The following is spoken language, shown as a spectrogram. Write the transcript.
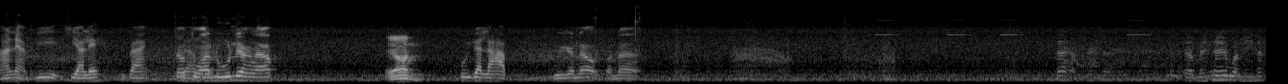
อันเนี่ยพี่เคลียร์เลยพี่แบงค์เจ้าตัวรู้เรื่องแล้วครับไอออนคุยกันแล้วครับคุยกันแล้วตอนหน้าได้ครับได้แต่ไม่ใช่วันนี้นะ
